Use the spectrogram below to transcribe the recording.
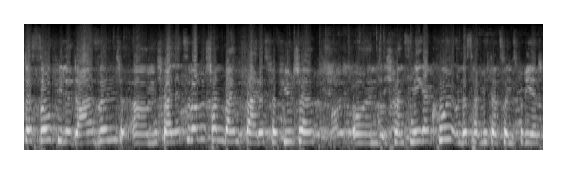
dass so viele da sind. Ähm, ich war letzte Woche schon beim Fridays for Future und ich fand es mega cool und das hat mich dazu inspiriert,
